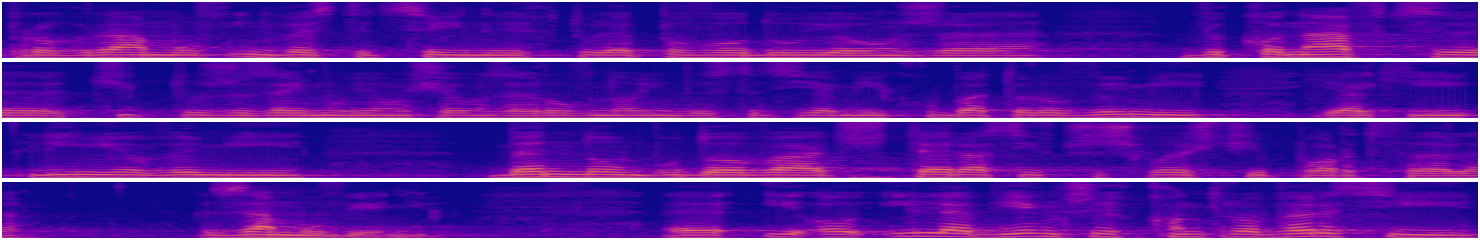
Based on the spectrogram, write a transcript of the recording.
programów inwestycyjnych, które powodują, że wykonawcy, ci, którzy zajmują się zarówno inwestycjami kubatorowymi, jak i liniowymi, będą budować teraz i w przyszłości portfel zamówień. I o ile większych kontrowersji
